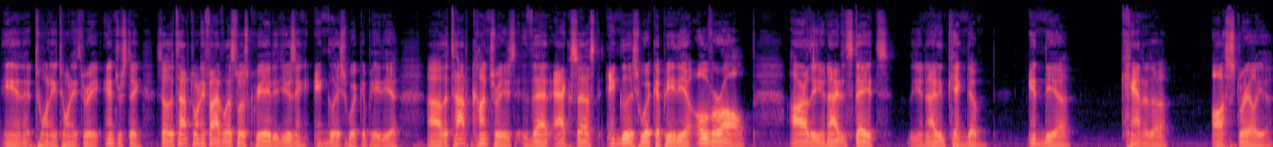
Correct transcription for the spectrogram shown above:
in 2023. Interesting. So the top 25 list was created using English Wikipedia. Uh, the top countries that accessed English Wikipedia overall are the United States, the United Kingdom, India, Canada, Australia.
